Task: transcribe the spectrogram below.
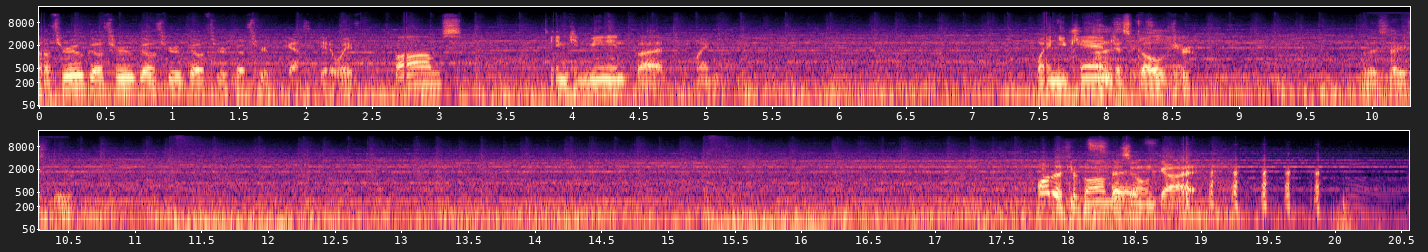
Go through, go through, go through, go through, go through. You have to get away from the bombs. Inconvenient, but when when you can, just go through. Other side's What is He it bombed his own guy.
